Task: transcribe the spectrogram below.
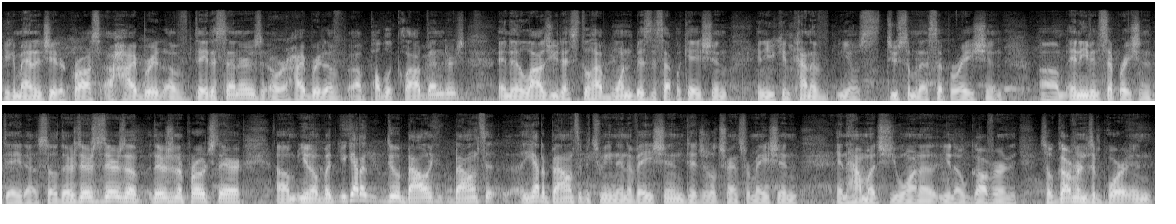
You can manage it across a hybrid of data centers or a hybrid of uh, public cloud vendors, and it allows you to still have one business application, and you can kind of you know do some of that separation um, and even separation of data. So there's there's there's a there's an approach there, um, you know, but you got to do a balance balance it. You got to balance it between innovation, digital transformation, and how much you want to you know govern. So govern's important,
